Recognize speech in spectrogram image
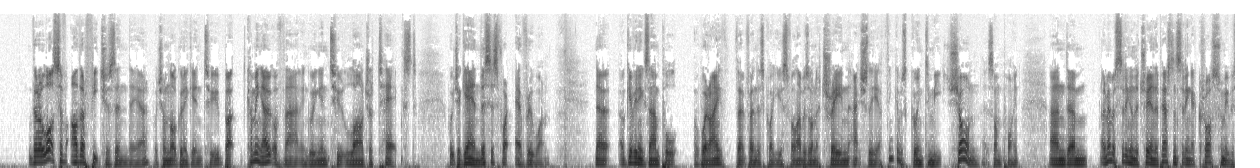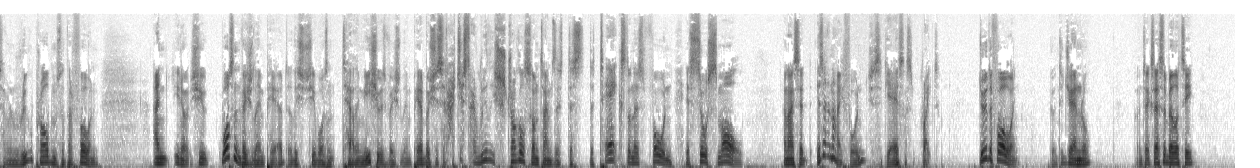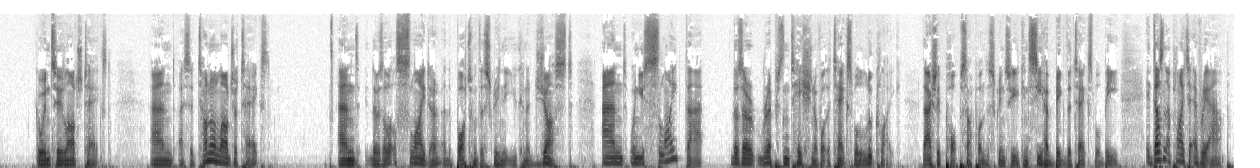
there are lots of other features in there, which I'm not going to get into, but coming out of that and going into larger text, which again, this is for everyone. Now, I'll give you an example of where I found this quite useful. I was on a train, actually, I think I was going to meet Sean at some point, and um, I remember sitting on the train, and the person sitting across from me was having real problems with her phone. And, you know, she wasn't visually impaired, at least she wasn't telling me she was visually impaired, but she said, I just, I really struggle sometimes. This, this, the text on this phone is so small. And I said, Is it an iPhone? She said, Yes. I said, Right. Do the following go into General, go into Accessibility, go into Large Text. And I said, Turn on larger text. And there was a little slider at the bottom of the screen that you can adjust. And when you slide that, there's a representation of what the text will look like that actually pops up on the screen so you can see how big the text will be. It doesn't apply to every app.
